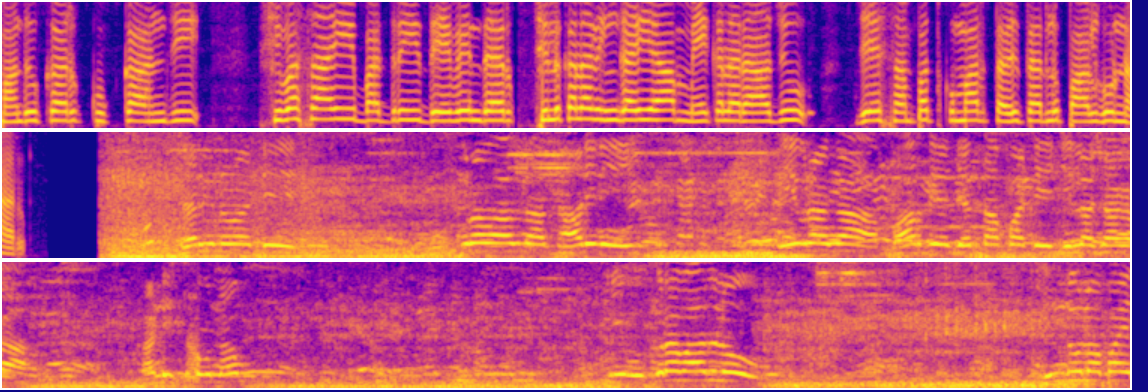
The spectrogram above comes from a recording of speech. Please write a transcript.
మధుకర్ కుక్క అంజి శివసాయి బద్రి దేవేందర్ చిలకల లింగయ్య మేకల రాజు జె. సంపత్ కుమార్ తదితరులు పాల్గొన్నారు. జరిగినటువంటి ఉగ్రవాదుల దాడిని తీవ్రంగా భారతీయ జనతా పార్టీ జిల్లా శాఖ ఖండిస్తూ ఉన్నాం. ఈ ఉగ్రవాదులు హిందువులపై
